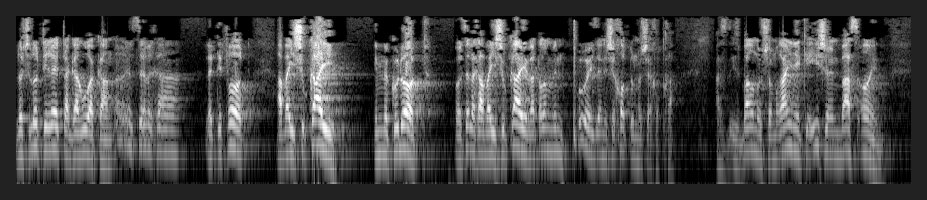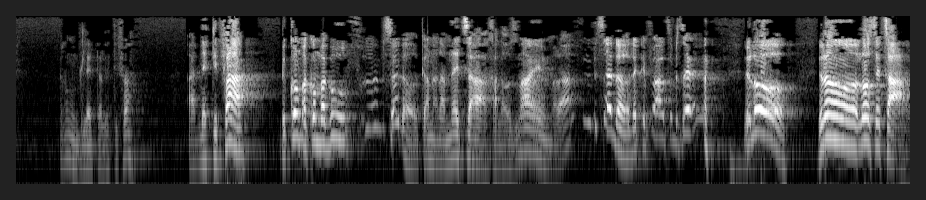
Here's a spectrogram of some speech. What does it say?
לא שלא תראה את הגרוע כאן. אני אעשה לך לטיפות, אבל ישוקאי עם נקודות. הוא עושה לך וישוקאי, ואתה לא מבין, פו, איזה נשכות הוא נושך אותך. אז הסברנו, שומרייני כאיש עם בס אוין. איך אומרים גלטה? לטיפה? הלטיפה, בכל מקום בגוף, בסדר, כאן על המצח, על האוזניים, בסדר, לטיפה זה בסדר. זה לא, זה לא, לא עושה צער.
